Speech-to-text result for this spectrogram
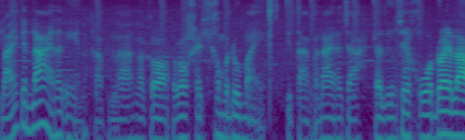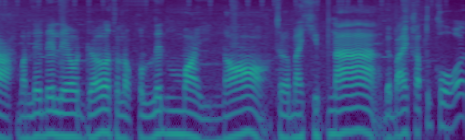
ไลค์กันได้นั่นเองนะครับนะแล้วก็แล้วก็ใครที่เข้ามาดูใหม่ติดตามกันได้นะจ๊ะแต่ลืมใช้โค้ดด้วยล่ะมันเล่นได้เร็วเด้อสำหรับคนเล่นใหม่เนาะเจอใหม่คลิปหน้าบ๊ายบายครับทุกคน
